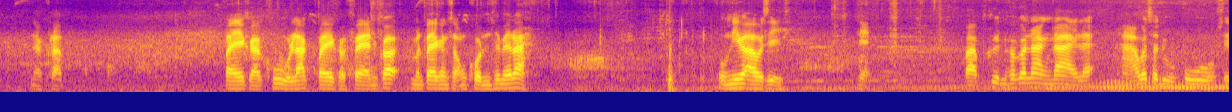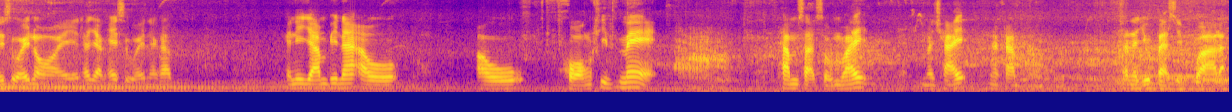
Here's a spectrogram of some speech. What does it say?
ๆนะครับ ไปกับคู่รักไปกับแฟนก็มันไปกันสองคนใช่ไหมล่ะ ตรงนี้ก็เอาสิ เนี่ยปรับขึ้นเขาก็นั่งได้แล้วหาวัสดุปูสวยๆหน่อย ถ้าอยากให้สวยนะครับอันนี้ย้ำพี่นะเอาเอาของที่แม่ทำสะสมไว้มาใช้นะครับ ท่านอายุ 80 กว่าแล้ว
